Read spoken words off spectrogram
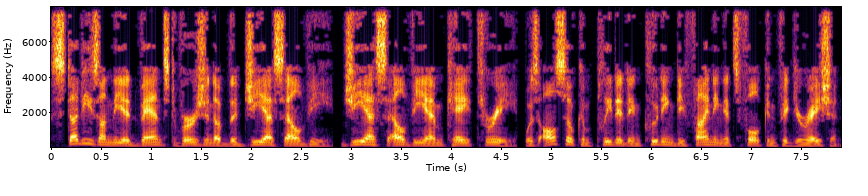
Studies on the advanced version of the GSLV, GSLV Mk3, was also completed including defining its full configuration.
